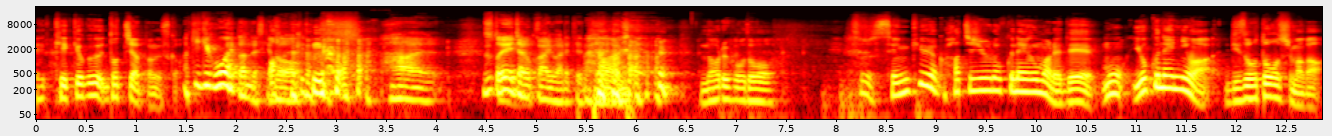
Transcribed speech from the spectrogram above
え結局、どっちやったんですか？あ結局終えたんですけど、はい。ずっと A ちゃうか言われてて。はい。なるほど。そうです。1986年生まれで、もう翌年にはリゾート大島が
